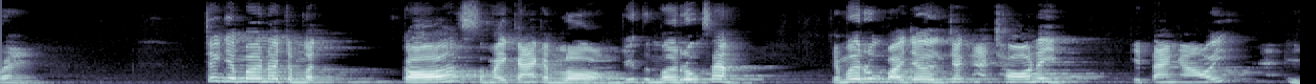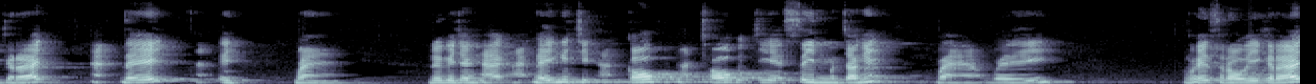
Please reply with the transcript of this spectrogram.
បាទអញ្ចឹងយើងមើលនៅចំណុចកសម័យកាលកន្លងយើងទៅមើលរូបសិន ចាំមើលរូបរបស់យើងអញ្ចឹងអក្សរនេះគេតាំងឲ្យ y អដេកអ x បាទឬក៏យើងហៅអដេកនេះជាអកោសអឆោគឺជាស៊ីនមិនចឹងទេបាទ v v0y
